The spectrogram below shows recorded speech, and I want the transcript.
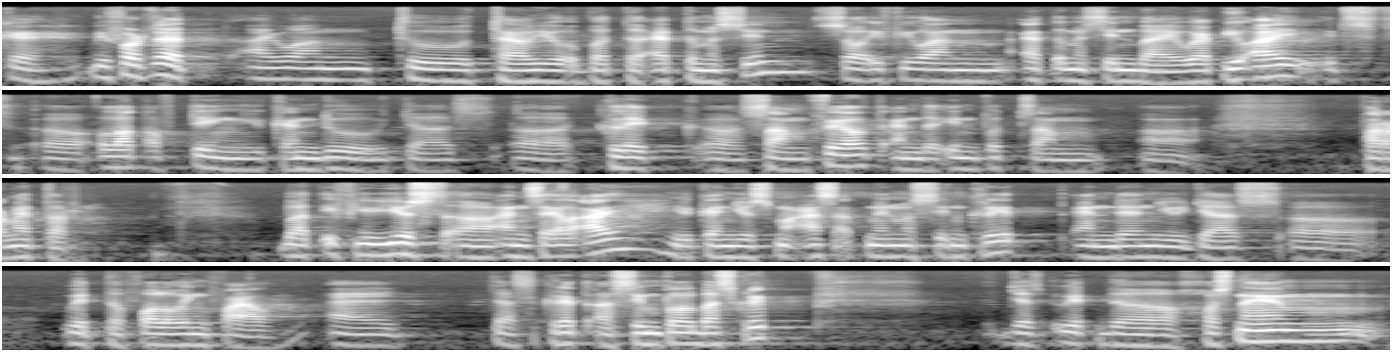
Okay, before that, I want to tell you about the the machine. So if you want the machine by web UI, it's uh, a lot of things you can do. Just uh, click uh, some field and input some uh, parameter. But if you use uh, NCLI, you can use MAAS admin machine create, and then you just, uh, with the following file, I just create a simple bash script, just with the hostname,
